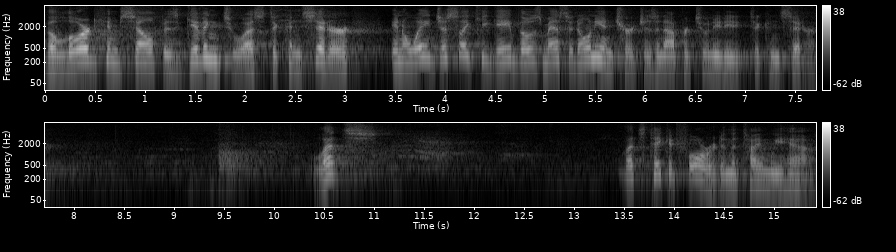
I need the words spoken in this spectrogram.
the Lord Himself is giving to us to consider in a way just like He gave those Macedonian churches an opportunity to consider. Let's, let's take it forward in the time we have.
